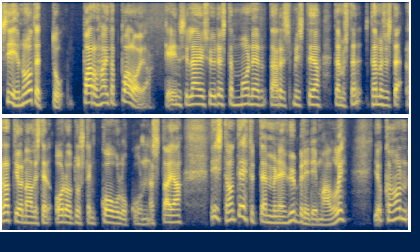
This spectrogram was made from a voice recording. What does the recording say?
Siihen on otettu parhaita paloja keinsiläisyydestä, monetarismista ja tämmöisestä rationaalisten odotusten koulukunnasta. Ja niistä on tehty tämmöinen hybridimalli, joka on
